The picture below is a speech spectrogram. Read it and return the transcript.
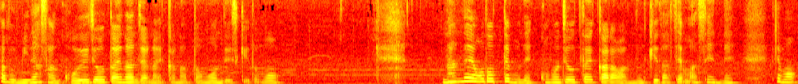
多分皆さんこういう状態なんじゃないかなと思うんですけども。何年踊ってもねこの状態からは抜け出せませんねでも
